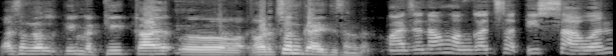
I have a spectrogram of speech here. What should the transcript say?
काय सांगाल की नक्की काय अडचण काय ती सांगा. माझं नाव मंगल सतीश सावंत.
